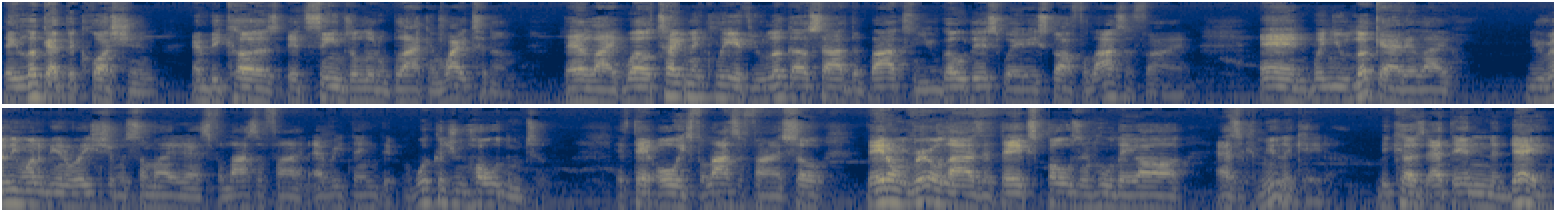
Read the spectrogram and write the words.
they look at the question and because it seems a little black and white to them, they're like, well, technically, if you look outside the box and you go this way, they start philosophizing. And when you look at it, like, you really want to be in a relationship with somebody that's philosophizing everything. What could you hold them to if they're always philosophizing? So they don't realize that they're exposing who they are as a communicator. Because at the end of the day,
